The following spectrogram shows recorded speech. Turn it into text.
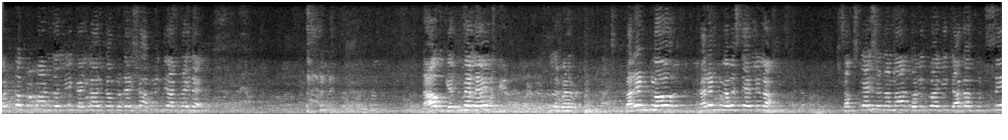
ದೊಡ್ಡ ಪ್ರಮಾಣದಲ್ಲಿ ಕೈಗಾರಿಕಾ ಪ್ರದೇಶ ಅಭಿವೃದ್ಧಿ ಆಗ್ತಾ ಇದೆ. ನಾವು ಗೆದ್ದ ಮೇಲೆ ಇಲ್ಲ, ಬೇಡ ಕರೆಂಟು, ಕರೆಂಟ್ ವ್ಯವಸ್ಥೆ ಇರಲಿಲ್ಲ. ಸಬ್ಸ್ಟೇಷನ್ ಅನ್ನ ತ್ವರಿತವಾಗಿ ಜಾಗ ಗುರುತಿಸಿ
